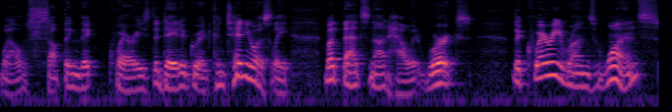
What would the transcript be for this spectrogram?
well, something that queries the data grid continuously, but that's not how it works. The query runs once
